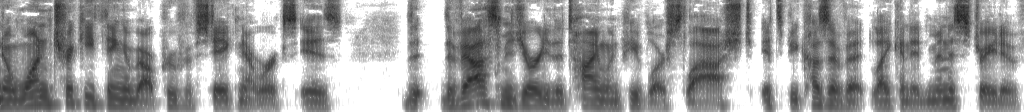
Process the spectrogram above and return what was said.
know, one tricky thing about proof of stake networks is the, the vast majority of the time when people are slashed, it's because of it like an administrative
